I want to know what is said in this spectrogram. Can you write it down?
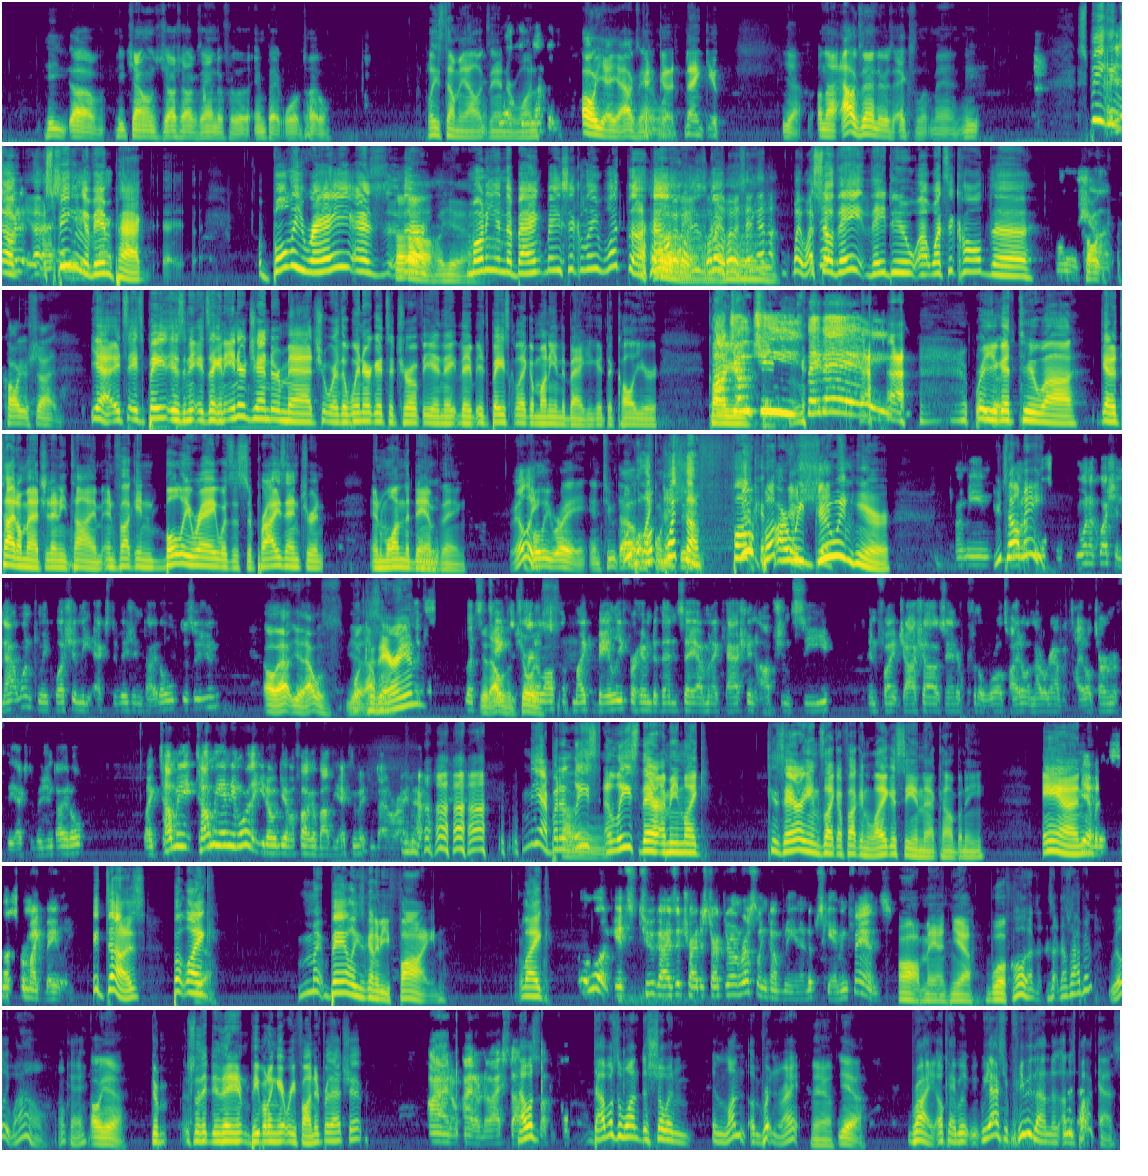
he um, he challenged Josh Alexander for the Impact World Title. Please tell me Alexander won. Oh yeah, yeah, Alexander. Okay, good. Thank you. Yeah, oh, now Alexander is excellent, man. He Speaking of uh, speaking of impact, uh, Bully Ray as their oh yeah, Money in the Bank, basically. What the Oh, hell wait, wait, is wait, wait, going? wait, wait, say it. Wait, what? So they they do uh, what's it called the Final call, shot. call your shot. yeah it's it's ba- is an, it's like an intergender match where the winner gets a trophy and they, they it's basically like a Money in the Bank. You get to call your call Nacho cheese, baby. where you get to uh, get a title match at any time. And fucking Bully Ray was a surprise entrant and won the damn Mhm. thing. really? Bully Ray in two thousand. Like what the fuck Who booked are this we shit? doing here? I mean, You tell wanna me. question- you want to question that one? Can we question the X Division title decision? Oh, that yeah, that was yeah. what that was- Kazarian? Let's, let's Yeah, that take was the a title choice. off of Mike Bailey for him to then say, "I'm going to cash in option C and fight Josh Alexander for the world title," and now we're going to have a title tournament for the X Division title. Like, tell me, tell me any more that you don't give a fuck about the X Division title right now. Yeah, but at I least at least there. I mean, like Kazarian's like a fucking legacy in that company, and yeah, but it sucks for Mike Bailey. it does. But like, Ma- Bailey's gonna be fine. Like, Well, look, it's two guys that tried to start their own wrestling company and end up scamming fans. oh man, yeah, woof. oh, that, that, that's what happened? Really? Wow. Okay. Oh yeah. Did- So they, did they didn't people didn't get refunded for that shit? I don't, I don't know. I stopped. That was- fucking That was the one the show in in London, in Britain, right? Yeah, Yeah. Right. Okay. We, we actually previewed that on, the, on this podcast.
